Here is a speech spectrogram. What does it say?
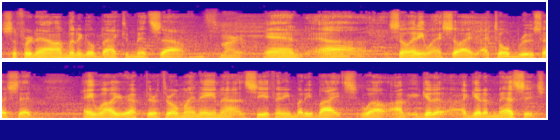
so for now, I'm going to go back to Mid South." Smart. And uh, so anyway, so I, I told Bruce, I said, "Hey, while you're up there, throw my name out and see if anybody bites." Well, I get a I get a message.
